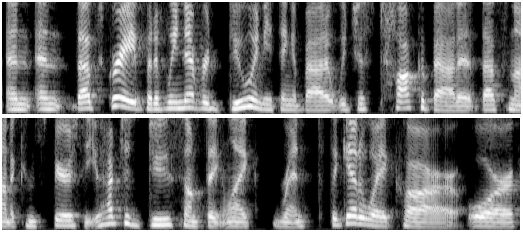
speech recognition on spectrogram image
And and that's great but if we never do anything about it we just talk about it that's not a conspiracy. You have to do something like rent the getaway car or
